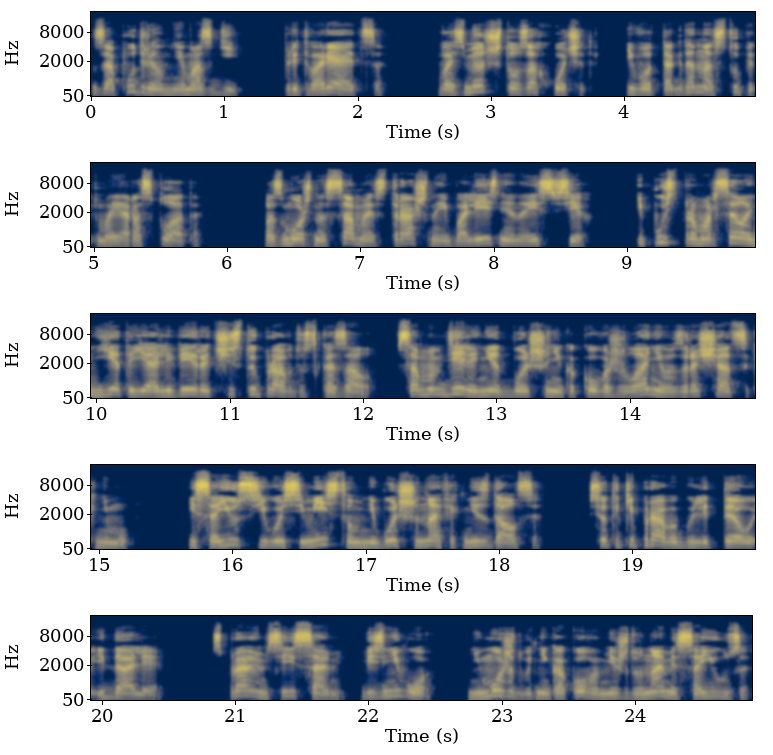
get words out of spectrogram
Запудрил мне мозги. Притворяется. Возьмет, что захочет. И вот тогда наступит моя расплата. Возможно, самая страшная и болезненная из всех. И пусть про Марсела Ньета я Оливейра чистую правду сказал. В самом деле нет больше никакого желания возвращаться к нему. И союз с его семейством мне больше нафиг не сдался. Все-таки правы были Тео и Далее. Справимся и сами. Без него. Не может быть никакого между нами союза.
